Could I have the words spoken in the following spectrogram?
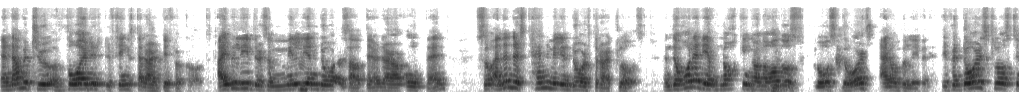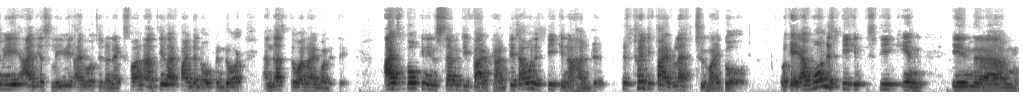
And number two, avoid the things that are difficult. I believe there's a million doors out there that are open. So, and then there's 10 million doors that are closed. And the whole idea of knocking on all those closed doors, I don't believe in it. If a door is closed to me, I just leave it. I go to the next one until I find an open door. And that's the one I want to take. I've spoken in 75 countries. I want to speak in 100. There's 25 left to my goal. Okay, I want to speak speak in in um,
